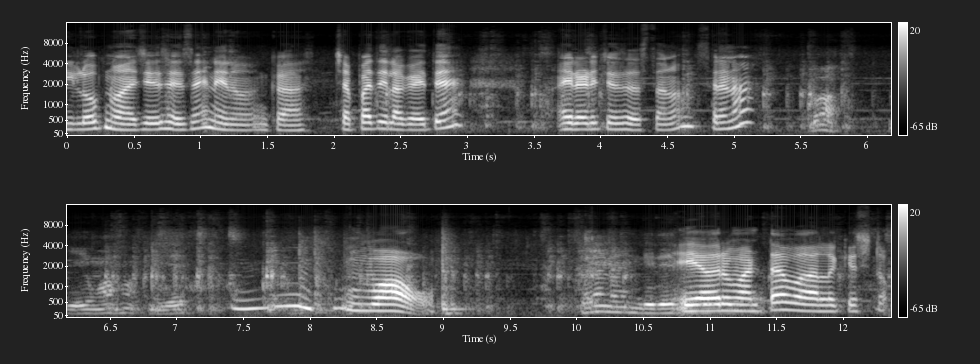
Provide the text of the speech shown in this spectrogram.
ఈ లోపు నువ్వు చేసేసి నేను ఇంకా చపాతీలాగా అయితే అవి రెడీ చేసేస్తాను. సరేనా? వావ్. ఎవరు వంట వాళ్ళకి ఇష్టం.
